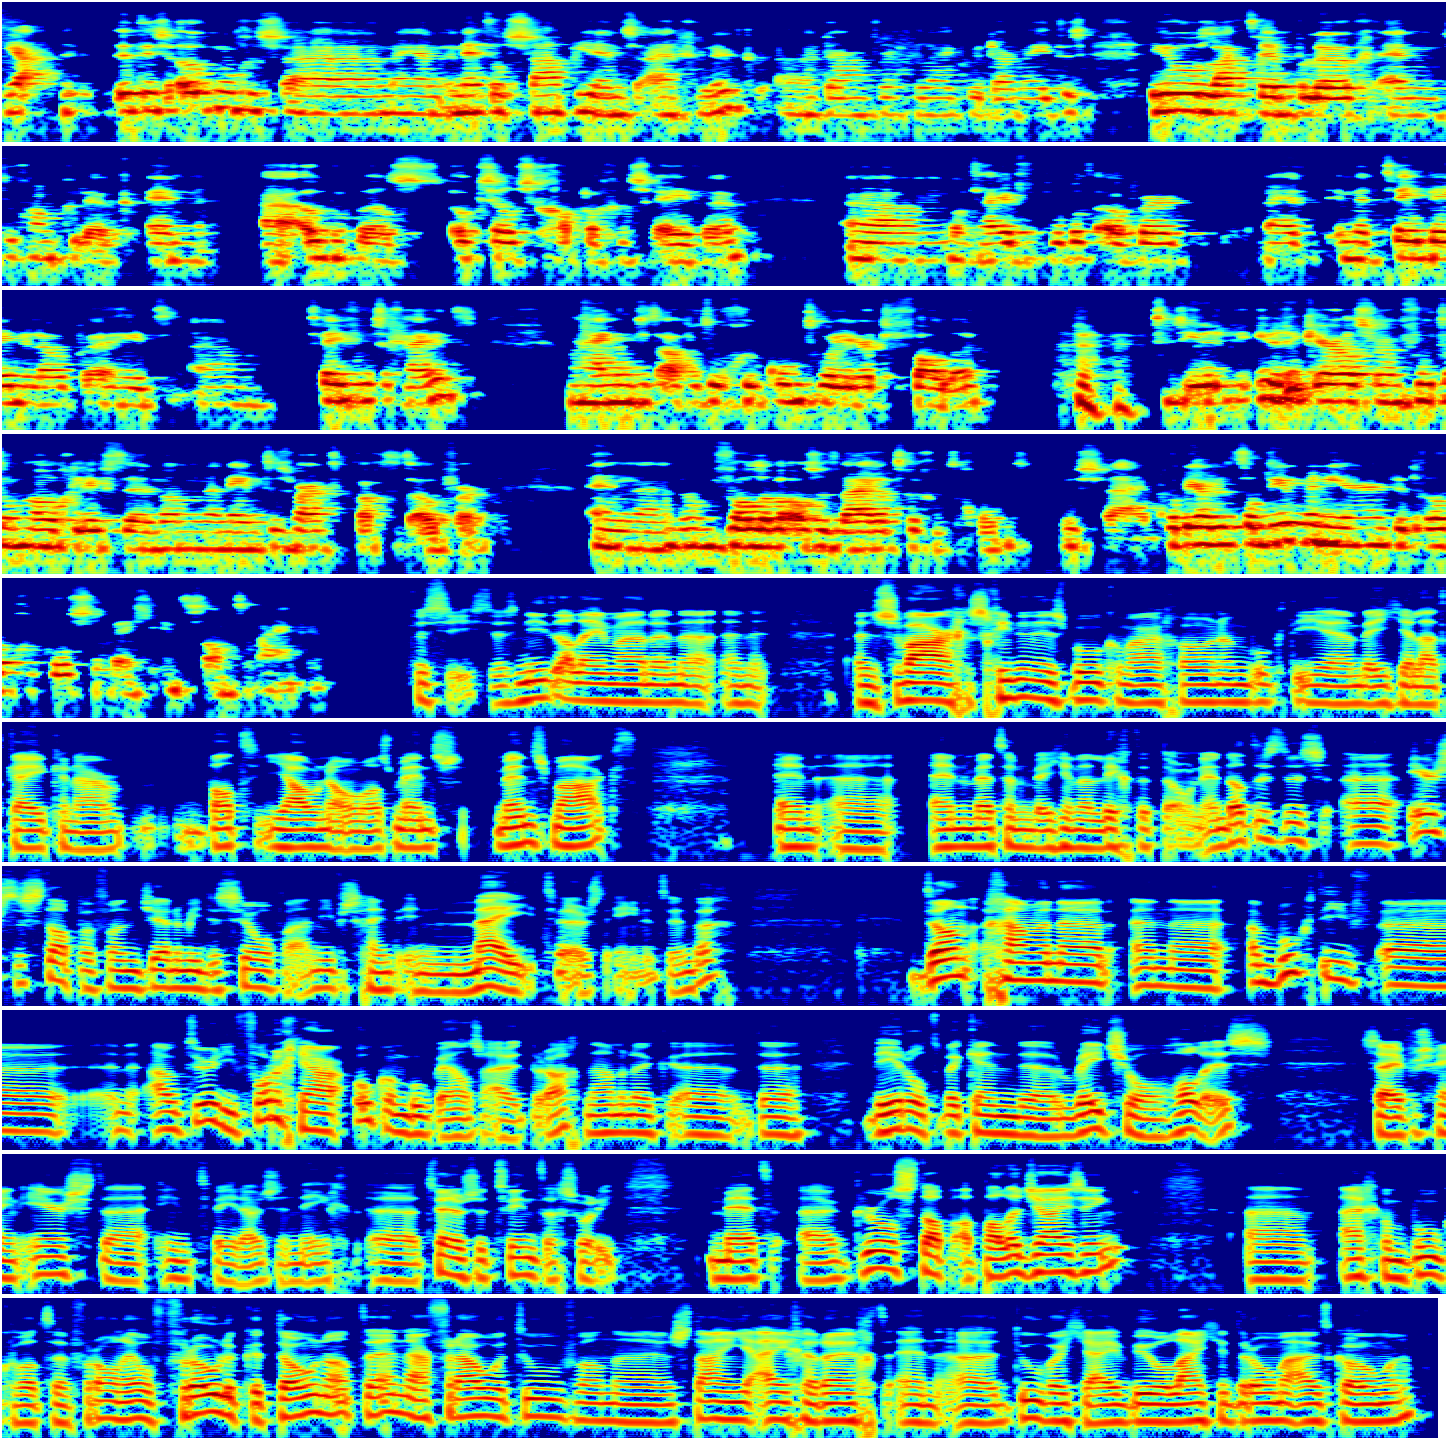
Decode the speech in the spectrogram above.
Ja, het is ook nog eens, nou ja, net als Sapiens eigenlijk. daarom vergelijken we daarmee. Het is heel laagdrempelig en toegankelijk en ook nog wel eens, ook zelfs grappig geschreven. Um, want hij heeft bijvoorbeeld over nou ja, met twee benen lopen heet um, tweevoetigheid. Maar hij noemt het af en toe gecontroleerd vallen. dus iedere, iedere, keer als we een voet omhoog liften, dan uh, neemt de zwaartekracht het over. En uh, dan vallen we als het ware terug op de grond. Dus uh, hij probeert het op die manier de droge kosten een beetje interessant te maken. Precies, dus niet alleen maar een, een, een zwaar geschiedenisboek, maar gewoon een boek die je een beetje laat kijken naar wat jou nou als mens, mens maakt. En, uh, en met een beetje een lichte toon. En dat is dus uh, Eerste Stappen van Jeremy de Silva. En die verschijnt in mei 2021. Dan gaan we naar een, uh, een boek die. een auteur die vorig jaar ook een boek bij ons uitbracht. Namelijk de wereldbekende Rachel Hollis. Zij verscheen eerst in 2009, 2020 sorry, met Girl Stop Apologizing. Uh, eigenlijk een boek wat uh, vooral een heel vrolijke toon had hè, naar vrouwen toe. Van uh, sta in je eigen recht en doe wat jij wil, laat je dromen uitkomen.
